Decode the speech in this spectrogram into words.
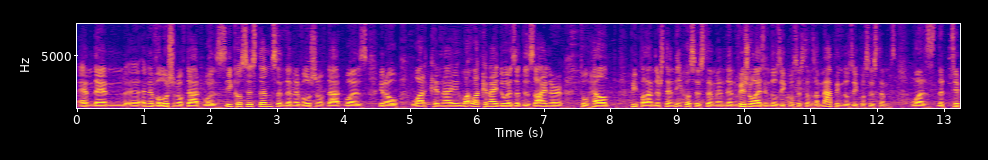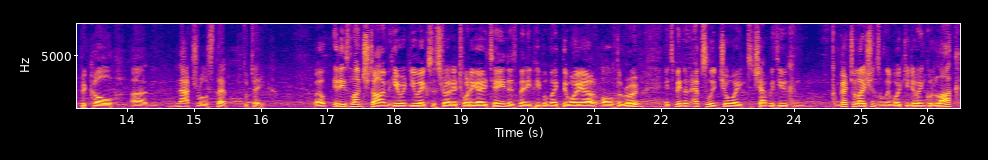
And then uh, an evolution of that was ecosystems, and then evolution of that was, you know, what can I what, what can I do as a designer to help people understand ecosystem, and then visualizing those ecosystems and mapping those ecosystems was the typical uh, natural step to take. Well, it is lunchtime here at UX Australia 2018 as many people make their way out of the room. It's been an absolute joy to chat with you. Con- congratulations on the work you're doing. Good luck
